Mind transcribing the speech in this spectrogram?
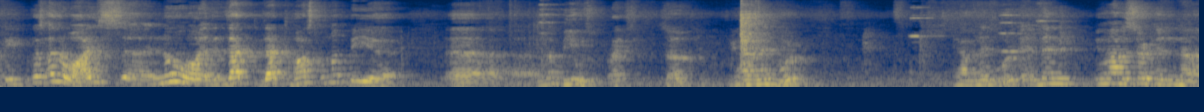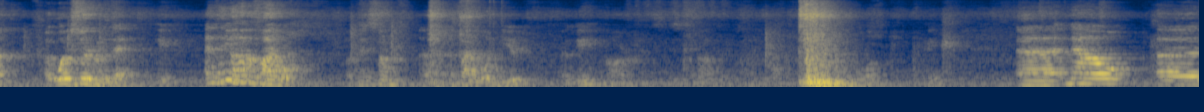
okay, because otherwise, uh, no, uh, that that host will not be uh, used, right? So you have a network, you have a network, and then you have a certain uh, web server there, okay, and then you have a firewall, okay, some uh, firewall here, okay, or firewall, okay. Uh, now, uh,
